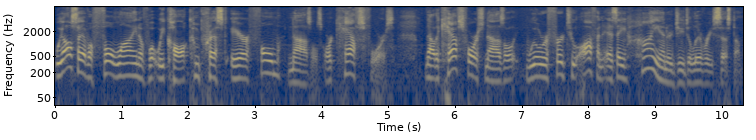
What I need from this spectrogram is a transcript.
We also have a full line of what we call compressed air foam nozzles or CAFS force. Now the CAFS force nozzle we'll refer to often as a high energy delivery system.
